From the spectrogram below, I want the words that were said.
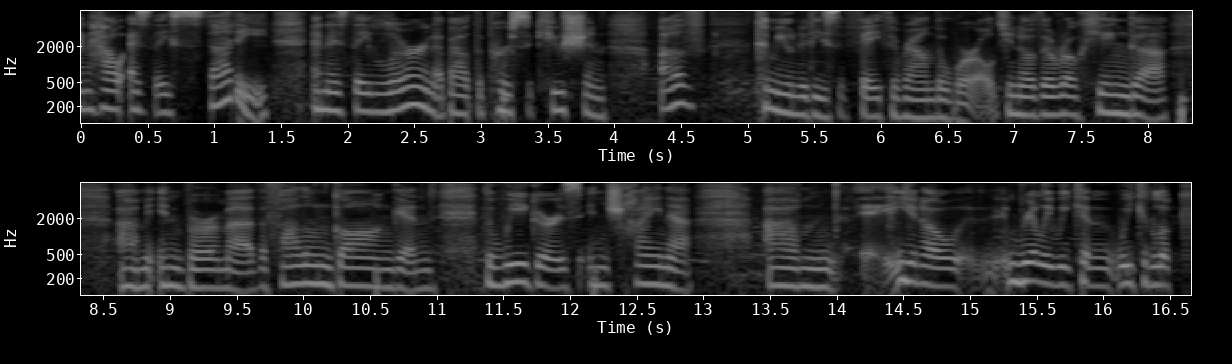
and how as they study and as they learn learn about the persecution of communities of faith around the world. You know, the Rohingya um, in Burma, the Falun Gong, and the Uyghurs in China. Um, you know, really, we can we can look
